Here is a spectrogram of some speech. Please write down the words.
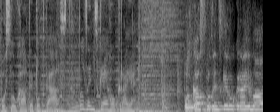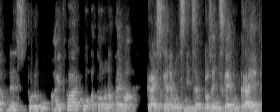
Posloucháte podcast Plzeňského kraje. Podcast Plzeňského kraje má dnes podobu Hyde Parku a to na téma krajské nemocnice Plzeňského kraje.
